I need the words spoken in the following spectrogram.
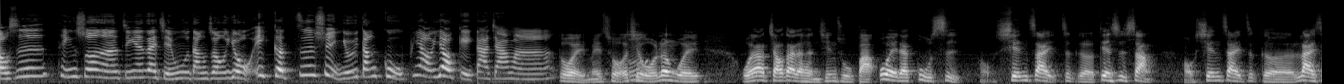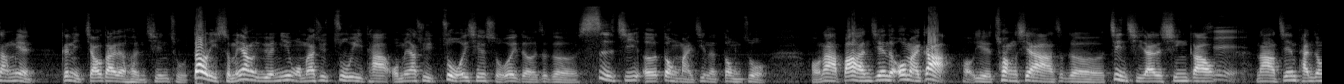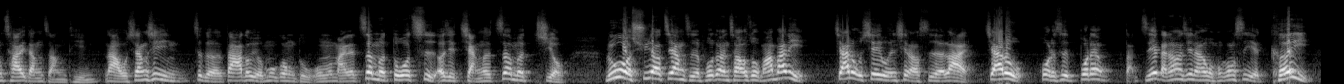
老师，听说呢，今天在节目当中有一个资讯，有一档股票要给大家吗？对，没错，而且我认为我要交代的很清楚，把未来故事哦，先在这个电视上哦，先在这个赖上面跟你交代的很清楚，到底什么样的原因我们要去注意它，我们要去做一些所谓的这个伺机而动买进的动作。好，那包含今天的 Oh my God，好也创下这个近期来的新高。是，那今天盘中差一档涨停。那我相信这个大家都有目共睹，我们买了这么多次，而且讲了这么久。如果需要这样子的波段操作，麻烦你加入谢文谢老师的 Line，加入或者是波段打直接打电话进来，我们公司也可以。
